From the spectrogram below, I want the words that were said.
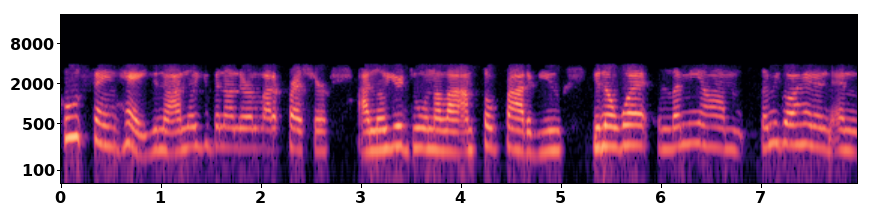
Who's saying, hey, you know, I know you've been under a lot of pressure. I know you're doing a lot. I'm so proud of you. You know what? Let me um let me go ahead and and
